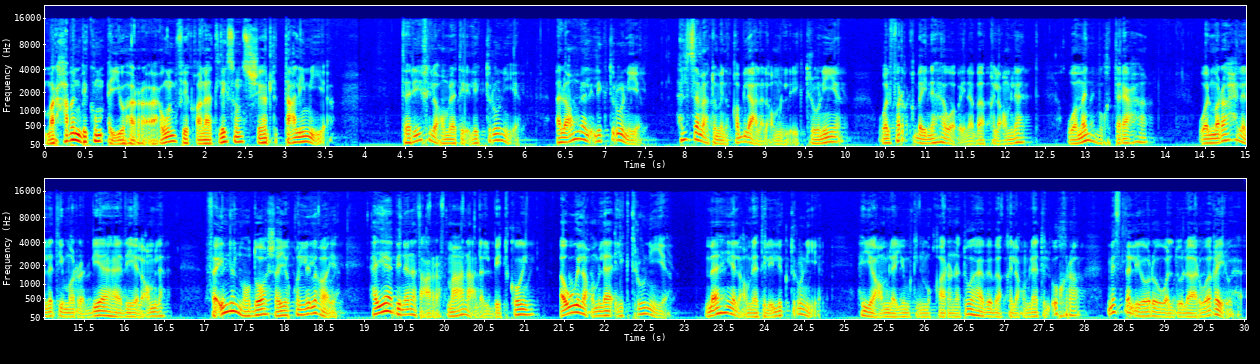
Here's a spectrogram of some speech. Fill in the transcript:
مرحبا بكم أيها الرائعون في قناة Lessons Share التعليمية. تاريخ العملة الإلكترونية. العملة الإلكترونية. هل سمعت من قبل على العملة الإلكترونية؟ والفرق بينها وبين باقي العملات؟ ومن مخترعها؟ والمراحل التي مرت بها هذه العملة؟ فإن الموضوع شيق للغاية. هيا بنا نتعرف معا على البيتكوين أول عملة إلكترونية. ما هي العملة الإلكترونية؟ هي عملة يمكن مقارنتها بباقي العملات الأخرى مثل اليورو والدولار وغيرها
